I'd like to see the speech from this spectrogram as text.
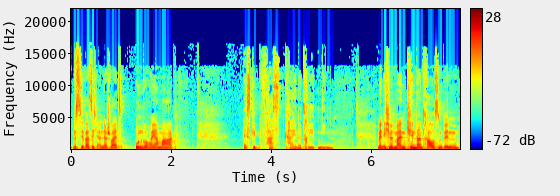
wisst ihr, was ich an der Schweiz ungeheuer mag? Es gibt fast keine Tretminen. Wenn ich mit meinen Kindern draußen bin,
